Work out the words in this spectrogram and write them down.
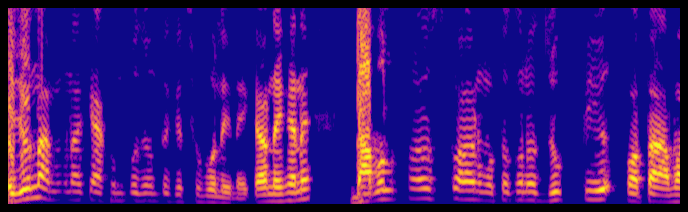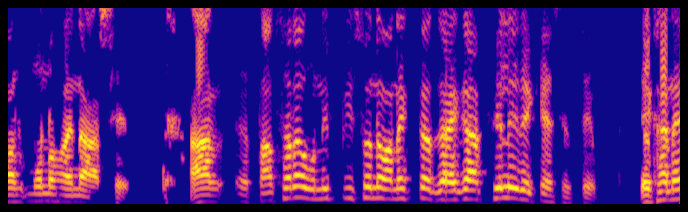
এই জন্য আমি ওনাকে এখন পর্যন্ত কিছু বলি নাই। কারণ এখানে ডাবল খরচ করার মতো কোনো যুক্তি কথা আমার মনে হয় না আসে। আর, তাছাড়া উনি পিছনে অনেকটা জায়গা ফেলে রেখে এসেছে। এখানে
